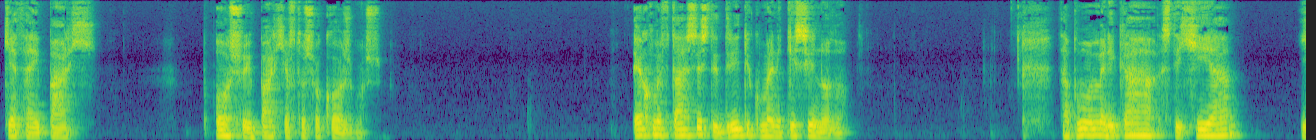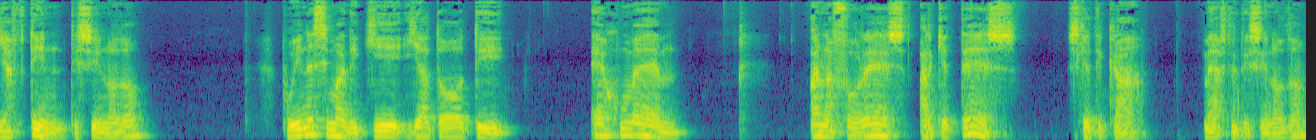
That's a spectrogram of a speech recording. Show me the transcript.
και θα υπάρχει όσο υπάρχει αυτός ο κόσμος. Έχουμε φτάσει στην Τρίτη Οικουμενική Σύνοδο. Θα πούμε μερικά στοιχεία για αυτήν τη σύνοδο που είναι σημαντική για το ότι έχουμε αναφορές αρκετές σχετικά με αυτή τη σύνοδο.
